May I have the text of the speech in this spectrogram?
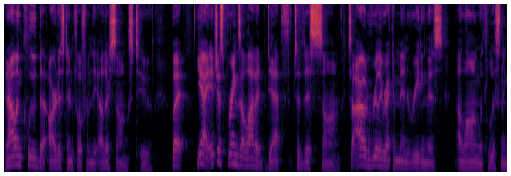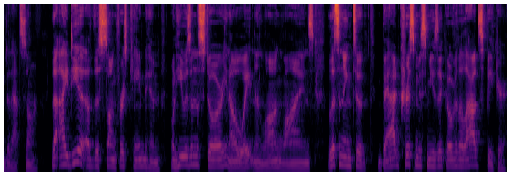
And I'll include the artist info from the other songs too. But yeah, it just brings a lot of depth to this song. So I would really recommend reading this along with listening to that song. The idea of this song first came to him when he was in the store, you know, waiting in long lines, listening to bad Christmas music over the loudspeaker.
